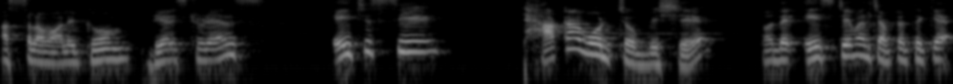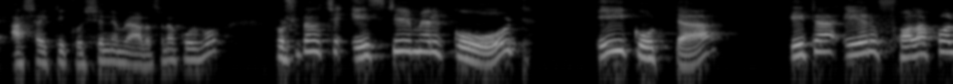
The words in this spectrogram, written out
আসসালামু আলাইকুম dear students HSC Dhaka board চব্বিশে আমাদের এইচটিএমএল চ্যাপ্টার থেকে আসা একটি কোশ্চেন নিয়ে আমরা আলোচনা করব। প্রশ্নটা হচ্ছে এইচটিএমএল কোড এই কোডটা এটা এর ফলাফল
